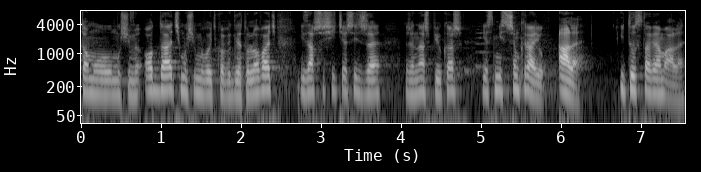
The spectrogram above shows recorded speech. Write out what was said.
To mu musimy oddać, musimy Wojtkowi gratulować i zawsze się cieszyć, że, że nasz piłkarz jest mistrzem kraju. Ale, i tu stawiam ale,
